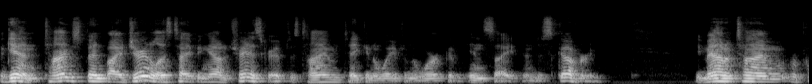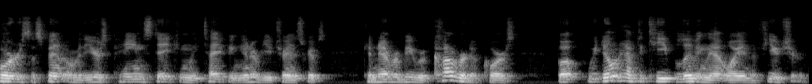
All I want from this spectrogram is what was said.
Again, time spent by a journalist typing out a transcript is time taken away from the work of insight and discovery. The amount of time reporters have spent over the years painstakingly typing interview transcripts can never be recovered, of course, but we don't have to keep living that way in the future.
